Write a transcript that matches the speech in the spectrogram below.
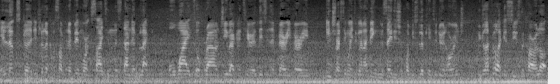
it looks good. If you're looking for something a bit more exciting than the standard black or white or brown G-Wagon interior, this is a very, very interesting way to go. And I think Mercedes should probably look into doing orange because I feel like it suits the car a lot.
